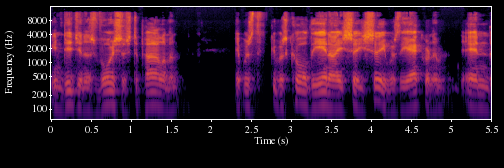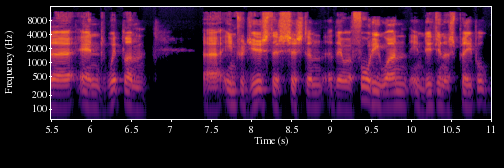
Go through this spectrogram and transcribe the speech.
Indigenous voices to Parliament. It was it was called the NACC was the acronym, and uh, and Whitlam uh, introduced this system. There were 41 Indigenous people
